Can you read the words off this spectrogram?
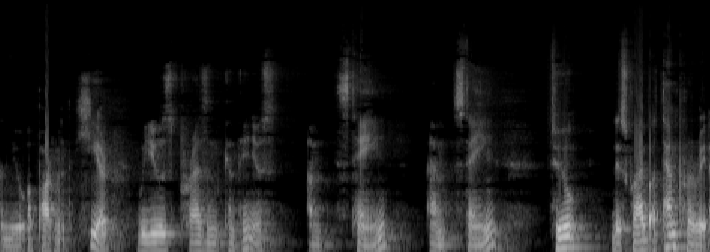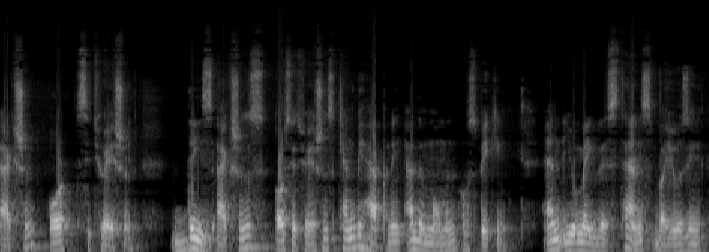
a new apartment. Here we use present continuous. I'm staying, I'm staying to describe a temporary action or situation. These actions or situations can be happening at the moment of speaking, and you make this tense by using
